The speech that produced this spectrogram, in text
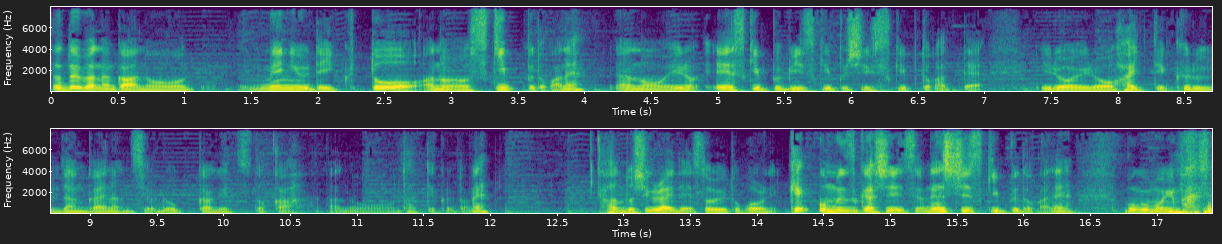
例えばなんかあのメニューでいくとあのスキップとかねあの A スキップ B スキップ C スキップとかっていろいろ入ってくる段階なんですよ。6ヶ月とか。あの経ってくるとね。半年ぐらいでそういうところに結構難しいですよね。シースキップとかね。僕もいまだ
